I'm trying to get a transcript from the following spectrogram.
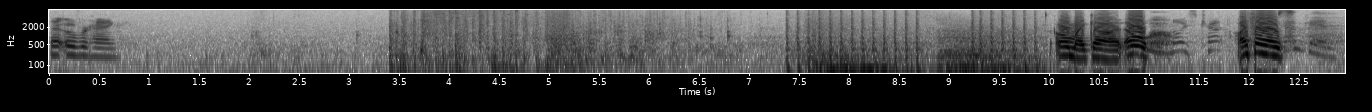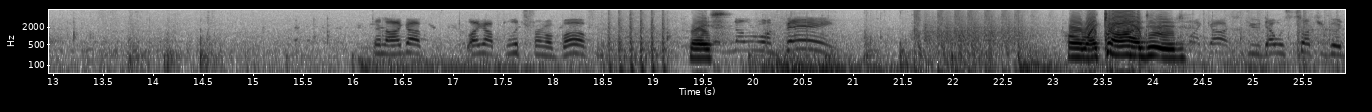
that overhang. Oh my god. Oh, nice. I thought I was. Then I got, I got blitz from above. Nice. Another one, bang! Oh my god, dude. Oh my gosh, dude, that was such a good,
